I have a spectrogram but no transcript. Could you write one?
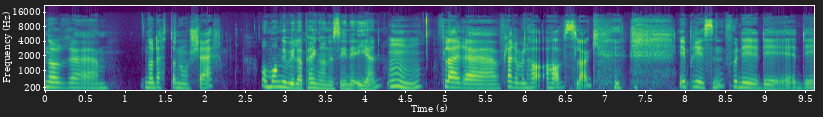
når, eh, når, dette nå skjer. Og mange vil ha pengene sine igjen? Mm, flere, flere, vil ha avslag i prisen fordi de, de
